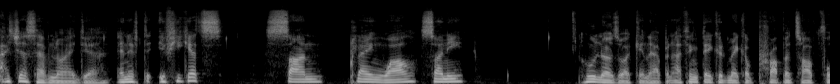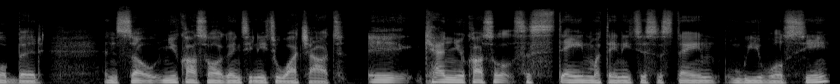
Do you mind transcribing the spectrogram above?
I just have no idea. And if the, if he gets Son playing well, Sonny, who knows what can happen? I think they could make a proper top four bid, and so Newcastle are going to need to watch out. Uh, can Newcastle sustain what they need to sustain? We will see.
